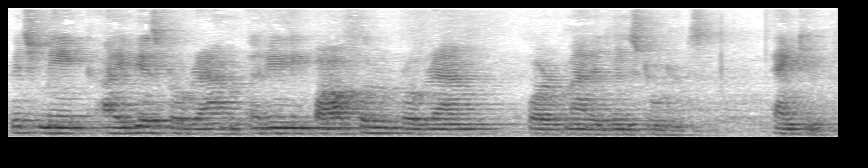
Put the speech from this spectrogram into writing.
which make IBS program a really powerful program for management students. Thank you.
